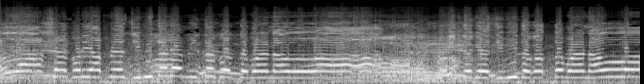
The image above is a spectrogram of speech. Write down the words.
আল্লাহ আশা করি আপনি জীবিতকে মৃত করতে পারেন আল্লাহ। মৃতকে জীবিত করতে পারেন আল্লাহ।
